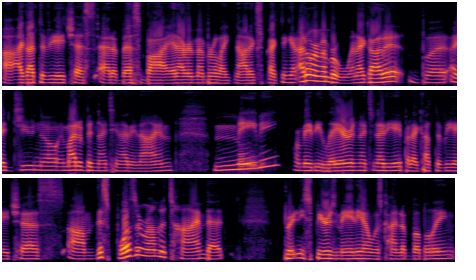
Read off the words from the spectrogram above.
I got the VHS at a Best Buy, and I remember like not expecting it. I don't remember when I got it, but I do know it might have been 1999, maybe, or maybe later in 1998. But I got the VHS. Um, this was around the time that Britney Spears mania was kind of bubbling.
